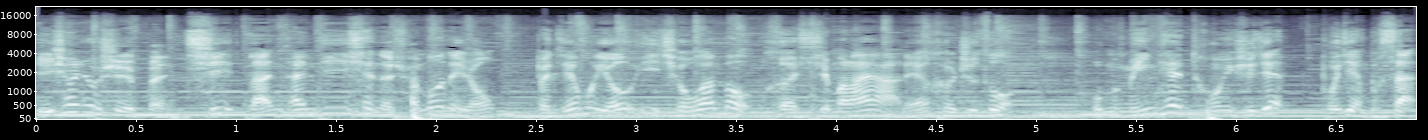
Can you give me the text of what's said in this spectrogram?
以上就是本期篮坛第一线的全部内容。本节目由一球 One 和喜马拉雅联合制作。我们明天同一时间不见不散。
